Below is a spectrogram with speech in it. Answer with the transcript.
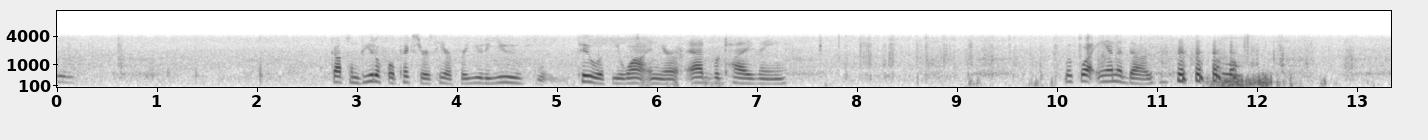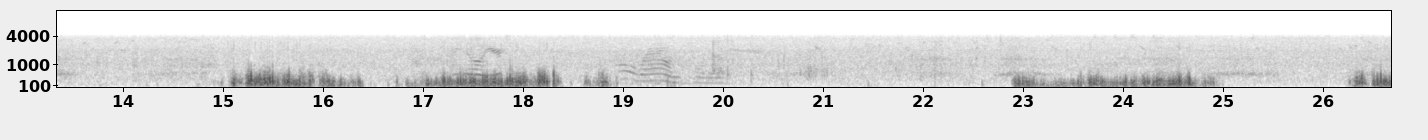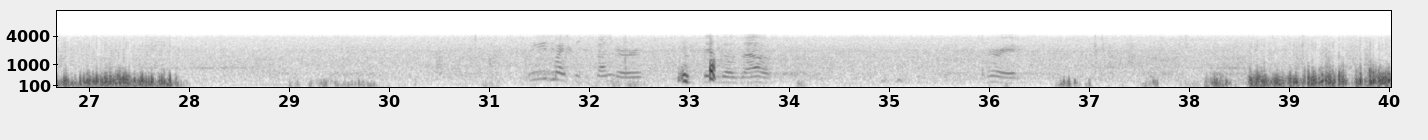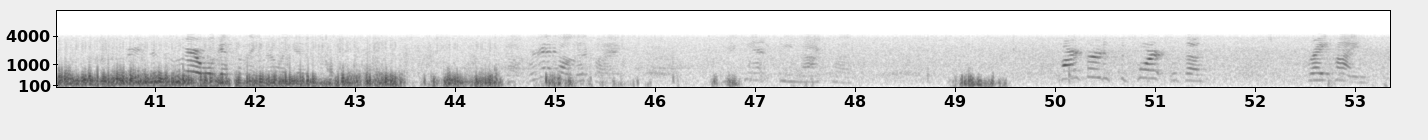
Mm-hmm. Got some beautiful pictures here for you to use too if you want in your advertising. Look what Anna does. my suspenders. Dig those out. Alright. Alright, this is where we'll get something really good. No, we're gonna go this way. You can't see to... Hard for her to support with the right hind.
